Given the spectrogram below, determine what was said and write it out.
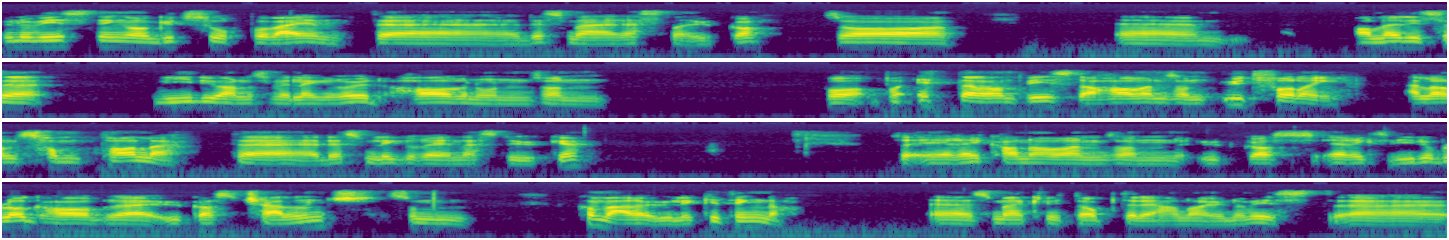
undervisning og Guds ord på veien til det som er resten av uka. Så eh, alle disse videoene som vi legger ut, har noen sånn på, på, et eller annet vis da, har en sånn utfordring eller en samtale til det som ligger i neste uke. Så Erik han har en sånn ukas, Eriks videoblogg har uh, ukas challenge, som kan være ulike ting. da, uh, Som er knytta opp til det han har undervist. Eh,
